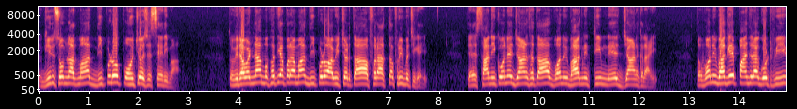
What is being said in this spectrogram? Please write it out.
તો ગીર સોમનાથમાં દીપડો પહોંચ્યો છે શેરીમાં. તો વિરાવળના મફતિયાપરામાં દીપડો આવી ચડતા અફરાતફરી મચી ગઈ. ત્યારે સ્થાનિકોને જાણ થતાં વન વિભાગની ટીમને જાણ કરાઈ. તો વન વિભાગે પાંજરા ગોઠવી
